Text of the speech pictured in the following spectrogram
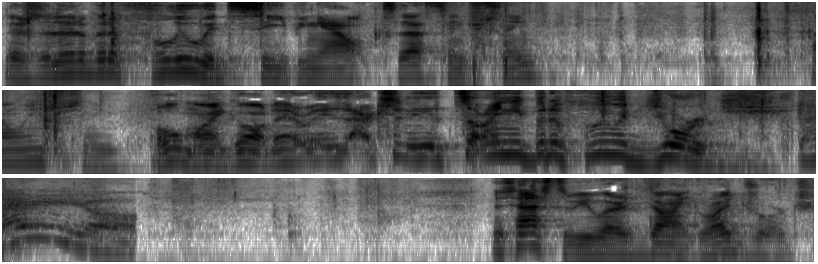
There's a little bit of fluid seeping out, so that's interesting. How interesting. Oh my god, there is actually a tiny bit of fluid, George. Damn. This has to be where it died, right, George?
